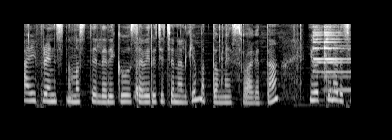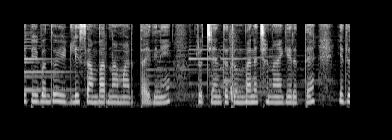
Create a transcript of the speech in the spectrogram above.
ಹಾಯ್ ಫ್ರೆಂಡ್ಸ್ ನಮಸ್ತೆ ಎಲ್ಲರಿಗೂ ಸವಿರುಚಿ ಚಾನಲ್ಗೆ ಮತ್ತೊಮ್ಮೆ ಸ್ವಾಗತ. ಇವತ್ತಿನ ರೆಸಿಪಿ ಬಂದು ಇಡ್ಲಿ ಸಾಂಬಾರನ್ನ ಮಾಡ್ತಾ ಇದ್ದೀನಿ. ರುಚಿ ಅಂತ ತುಂಬಾ ಚೆನ್ನಾಗಿರುತ್ತೆ. ಇದು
